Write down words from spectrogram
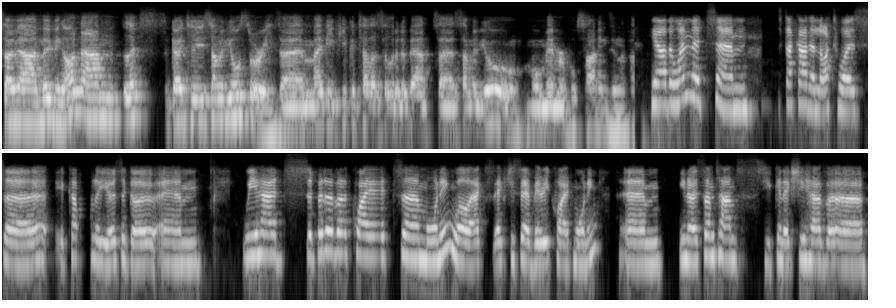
so uh, moving on, um, let's go to some of your stories. Uh, maybe if you could tell us a little bit about uh, some of your more memorable sightings in the past. Yeah, the one that um, stuck out a lot was uh, a couple of years ago. Um, we had a bit of a quiet uh, morning. Well, actually, say a very quiet morning. Um, you know, sometimes you can actually have a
